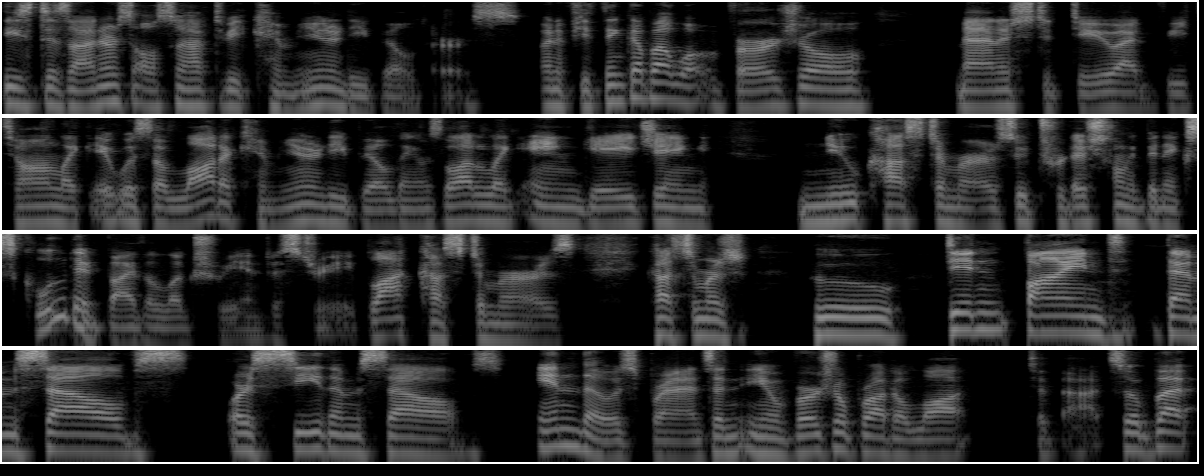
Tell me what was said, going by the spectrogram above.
these designers also have to be community builders. And if you think about what Virgil managed to do at Vuitton, like it was a lot of community building. It was a lot of like engaging new customers who traditionally been excluded by the luxury industry, black customers, customers who didn't find themselves or see themselves in those brands. And you know, Virgil brought a lot to that. So, but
